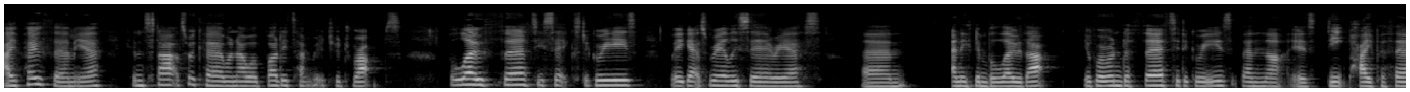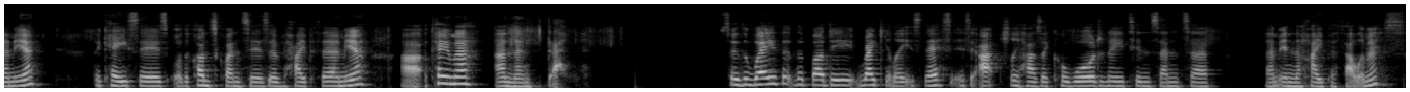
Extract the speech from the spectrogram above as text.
Hypothermia can start to occur when our body temperature drops below 36 degrees, where it gets really serious. Um, anything below that, if we're under 30 degrees, then that is deep hypothermia. The cases or the consequences of hypothermia are coma and then death. So, the way that the body regulates this is it actually has a coordinating centre um, in the hypothalamus.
